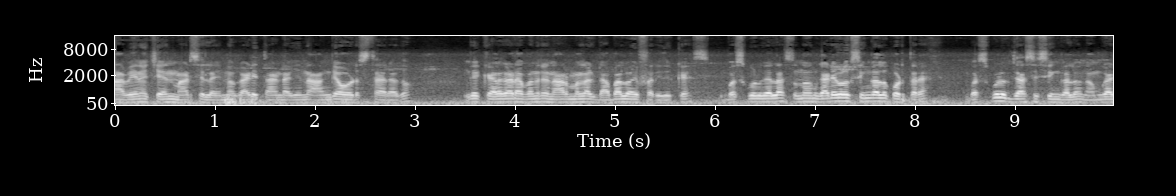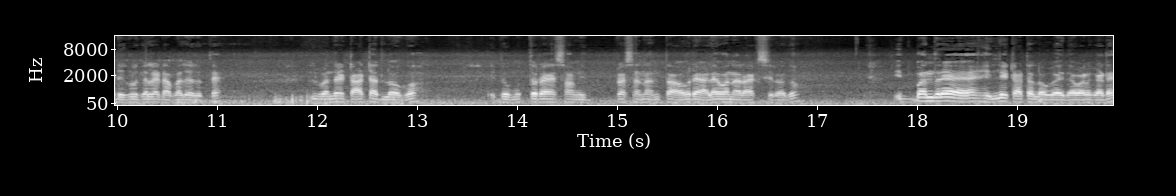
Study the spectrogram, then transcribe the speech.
ನಾವೇನು ಚೇಂಜ್ ಮಾಡಿಸಿಲ್ಲ. ಇನ್ನೂ ಗಾಡಿ ತಾಂಡಾಗಿಂದ ಹಂಗೆ ಓಡಿಸ್ತಾ ಇರೋದು. ಹಂಗೆ ಕೆಳಗಡೆ ಬಂದರೆ ನಾರ್ಮಲಾಗಿ ಡಬಲ್ ವೈಫರ್ ಇದಕ್ಕೆ. ಬಸ್ಗಳಿಗೆಲ್ಲ ಒಂದೊಂದು ಗಾಡಿಗಳಿಗೆ ಸಿಂಗಲ್ ಕೊಡ್ತಾರೆ. ಬಸ್ಗಳಿಗೆ ಜಾಸ್ತಿ ಸಿಂಗಲ್ಲು ನಮ್ಮ ಗಾಡಿಗಳಿಗೆಲ್ಲ ಡಬಲ್ ಇರುತ್ತೆ. ಇಲ್ಲಿ ಬಂದರೆ ಟಾಟಾದ ಲೋಗೋ ಇದು ಮುತ್ತುರಾಯ ಸ್ವಾಮಿ ಪ್ರಸನ್ನ ಅಂತ ಅವರೇ ಹಳೆ ಓನರ್ ಹಾಕ್ಸಿರೋದು. ಇದು ಬಂದರೆ ಇಲ್ಲಿ ಟಾಟಾ ಲೋಗೋ ಇದೆ ಒಳಗಡೆ.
